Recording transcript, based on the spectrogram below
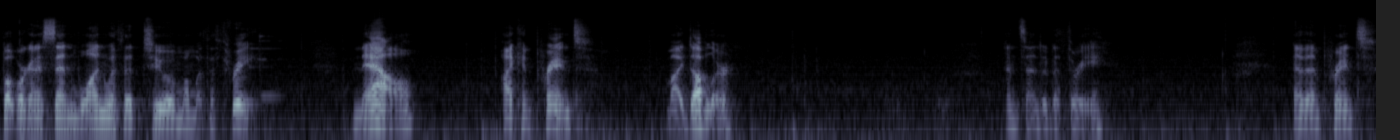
but we're going to send one with a 2 and one with a 3. Now, I can print my doubler, and send it a 3. And then print,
